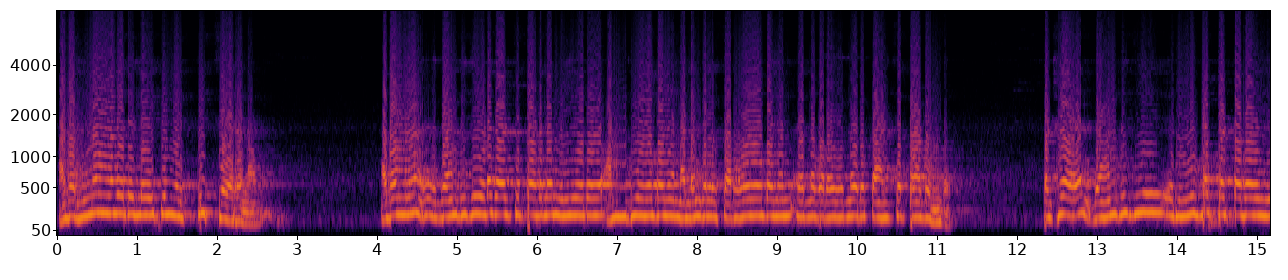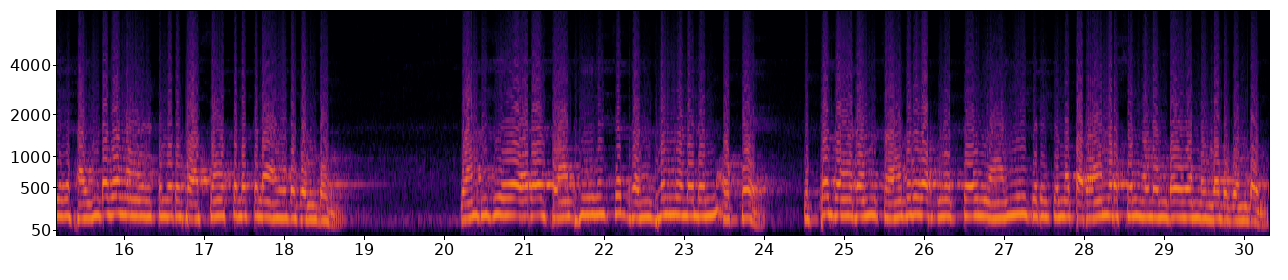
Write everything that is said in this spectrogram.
അതെല്ലാവരിലേക്കും എത്തിച്ചേരണം. അതാണ് ഗാന്ധിജിയുടെ കാഴ്ചപ്പാടിലും ഈ ഒരു അന്ത്യോദയം അല്ലെങ്കിൽ സർവോദയം എന്ന് പറയുന്ന ഒരു കാഴ്ചപ്പാടുണ്ട്. പക്ഷേ ഗാന്ധിജി രൂപപ്പെട്ടത് ഈ ഹൈന്ദവമായിട്ടുള്ളൊരു പശ്ചാത്തലത്തിലായതുകൊണ്ടും ഗാന്ധിജിയെ ഏറെ സ്വാധീനിച്ച ഗ്രന്ഥങ്ങളിലും ഒക്കെ ഇപ്രകാരം ചാതുർവർണത്തെ ന്യായീകരിക്കുന്ന പരാമർശങ്ങളുണ്ട് എന്നുള്ളത് കൊണ്ടും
